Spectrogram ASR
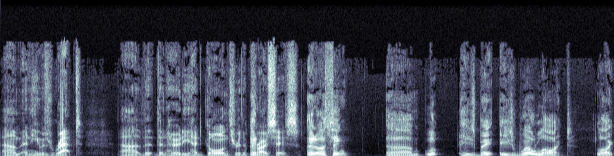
um, and he was wrapped uh, that that Hirdy had gone through the process. and I think, um, look, he's been, he's well liked. Like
